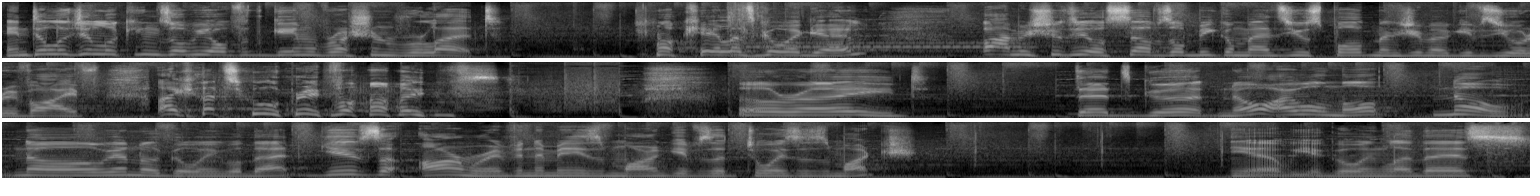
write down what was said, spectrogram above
Intelligent looking zombie of the game of Russian roulette. Okay, let's go again. Bam, you shoot yourself, zombie commands you, sportsmanship gives you a revive. I got two revives. Alright. That's good. No, I will not. No, no, we're not going with that. Gives the armor if enemy is marked, gives it twice as much. Yeah, we are going like this.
